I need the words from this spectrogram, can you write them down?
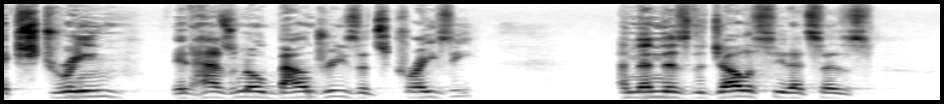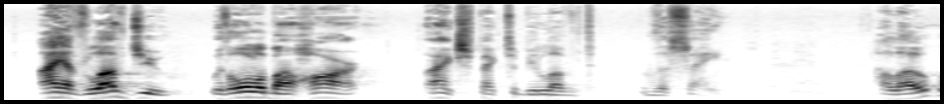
extreme, it has no boundaries, it's crazy. And then there's the jealousy that says, I have loved you with all of my heart. I expect to be loved the same. Hello?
